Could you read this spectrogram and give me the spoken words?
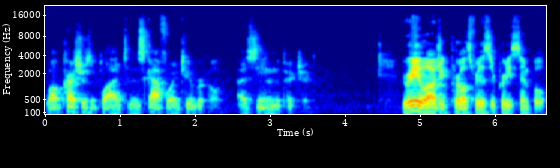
while pressure is applied to the scaphoid tubercle, as seen in the picture. The radiologic pearls for this are pretty simple.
